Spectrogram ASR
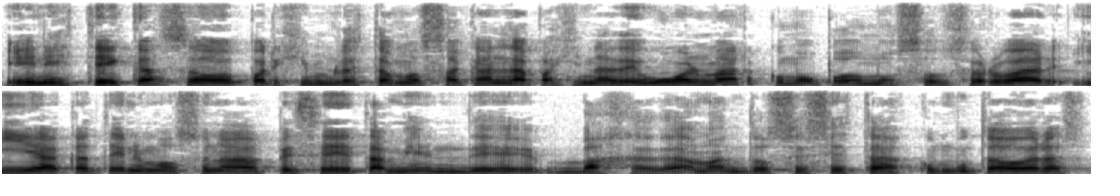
En este caso, por ejemplo, estamos acá en la página de Walmart, como podemos observar, y acá tenemos una PC también de baja gama. Entonces estas computadoras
